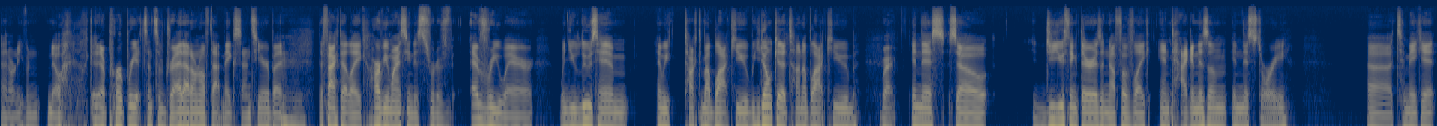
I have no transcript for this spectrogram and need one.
I don't even know like an appropriate sense of dread. I don't know if that makes sense here, but Mhm. the fact that like Harvey Weinstein is sort of everywhere. When you lose him, and we talked about Black Cube, you don't get a ton of Black Cube Right. in this. So, do you think there is enough of like antagonism in this story uh, to make it?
